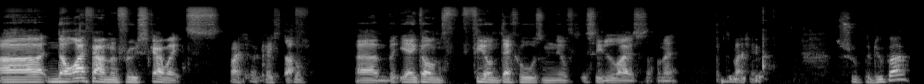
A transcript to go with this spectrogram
Uh, no, I found them through Scouts Right. Okay. stuff. Cool. Um, but yeah, go on Pheon Decals and you'll see loads of stuff on there. Smashing. Super duper.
